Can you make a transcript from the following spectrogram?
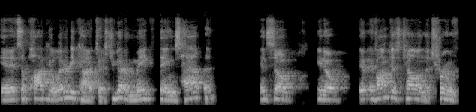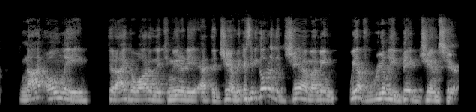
and it's a popularity contest. You got to make things happen, and so you know, if, if I'm just telling the truth, not only did I go out in the community at the gym, because if you go to the gym, I mean, we have really big gyms here.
